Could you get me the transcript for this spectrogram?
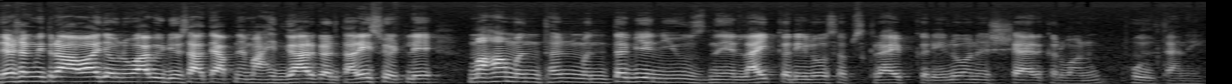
દર્શક મિત્રો, આવા જ અવનવા વીડિયો સાથે આપણે માહિતગાર કરતા રહીશું એટલે મહામંથન મંતવ્ય ન્યૂઝને લાઇક કરી લો, સબસ્ક્રાઇબ કરી લો અને શેર કરવાનું ભૂલતા નહીં.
